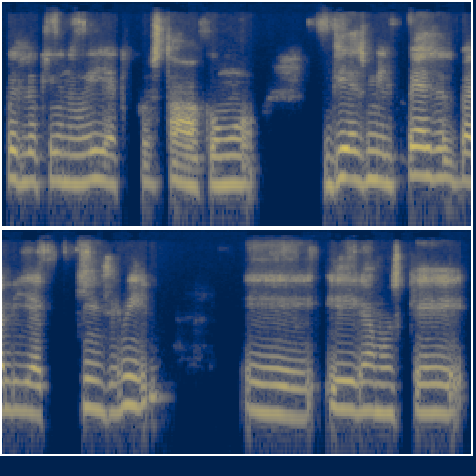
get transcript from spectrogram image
pues lo que uno veía que costaba como 10 mil pesos, valía 15 mil. Eh, y digamos que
